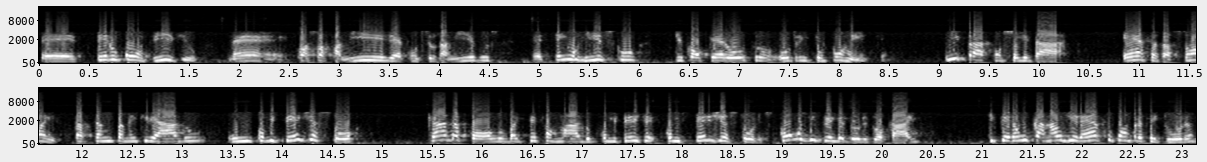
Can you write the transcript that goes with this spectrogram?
é, ter um convívio né, com a sua família, com seus amigos, é, sem o risco de qualquer outro, outra intercorrência. E para consolidar essas ações, está sendo também criado um comitê gestor. Cada polo vai ter formado comitês, comitês gestores com os empreendedores locais, que terão um canal direto com a prefeitura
